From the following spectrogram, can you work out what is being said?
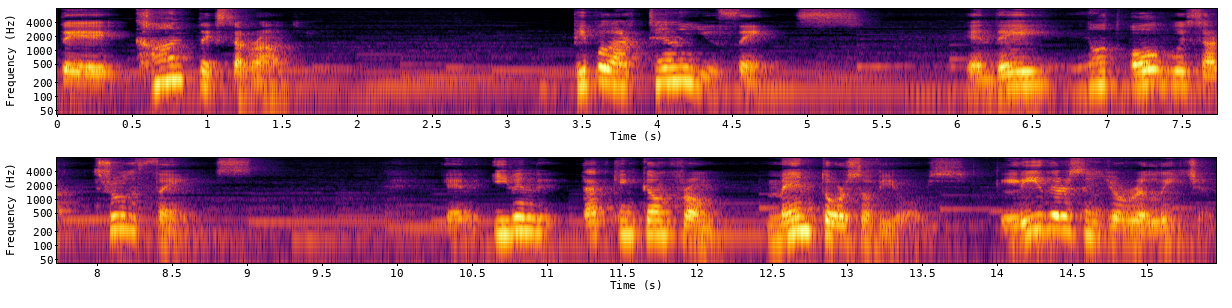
the context around you, people are telling you things, and they not always are true things. And even that can come from mentors of yours, leaders in your religion,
